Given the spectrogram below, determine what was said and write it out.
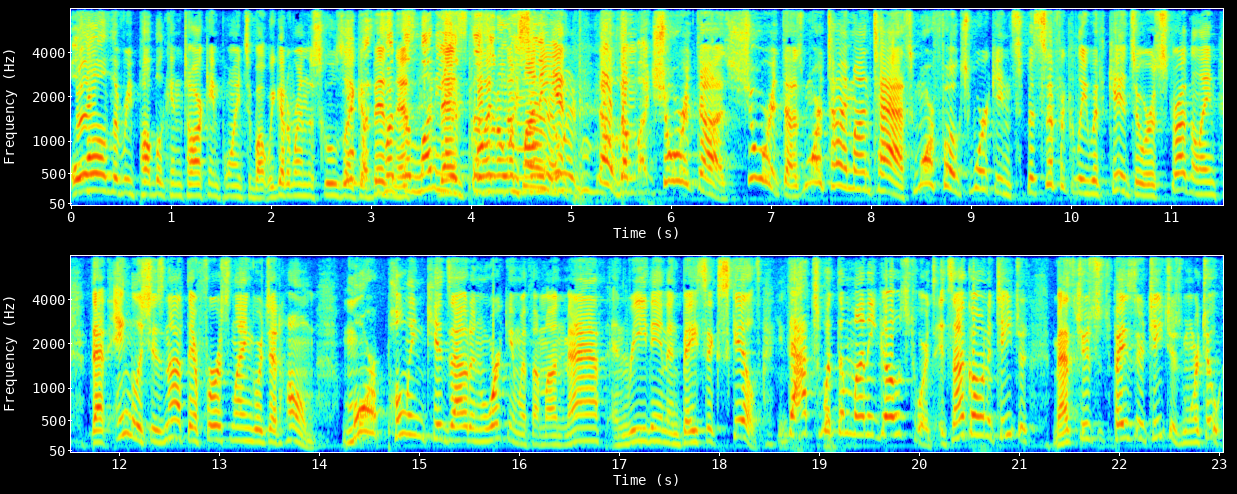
all the Republican talking points about we got to run the schools like but- a but the business, money is- put the money in. No, the, sure it does. Sure it does. More time on task. More folks working specifically with kids who are struggling that English is not their first language at home. More pulling kids out and working with them on math and reading and basic skills. That's what the money goes towards. It's not going to teachers. Massachusetts pays their teachers more too.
